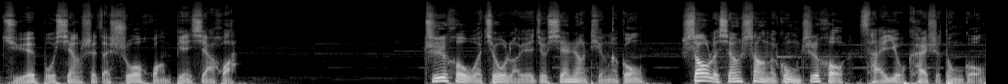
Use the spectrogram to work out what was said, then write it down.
绝不像是在说谎编瞎话。之后，我舅姥爷就先让停了工，烧了香上了供之后，才又开始动工。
